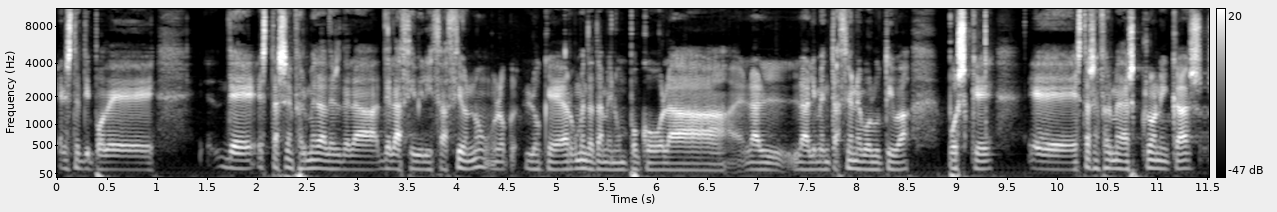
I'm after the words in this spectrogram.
en este tipo de, de estas enfermedades de la, de la civilización, ¿no? lo, que argumenta también un poco la, la, alimentación evolutiva, pues que eh, estas enfermedades crónicas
